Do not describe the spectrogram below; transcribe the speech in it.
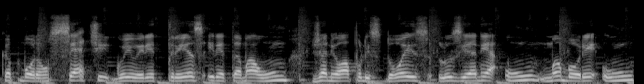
Campo Mourão 7, Goiôerê 3, Iretama 1, Janiópolis 2, Lusiânia 1, Mamborê 1,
